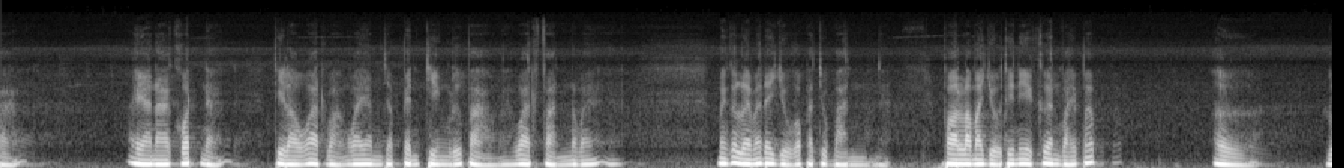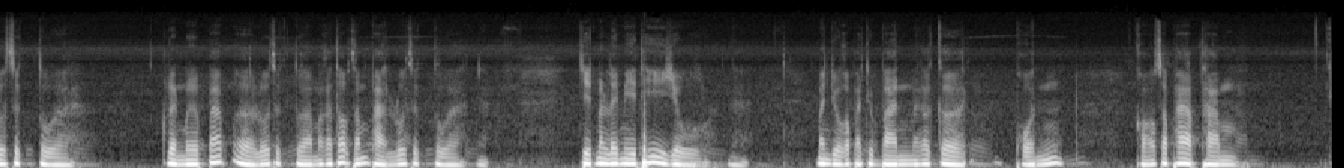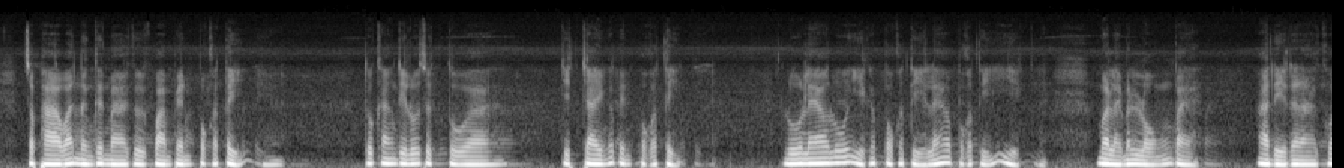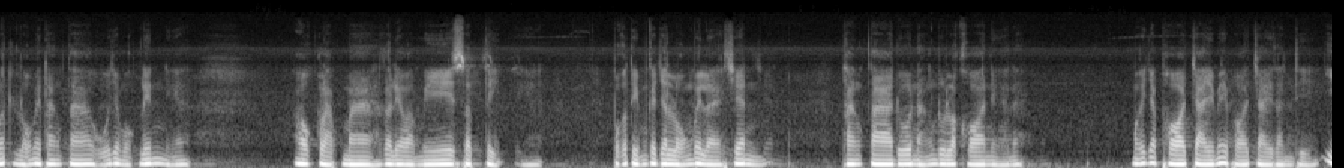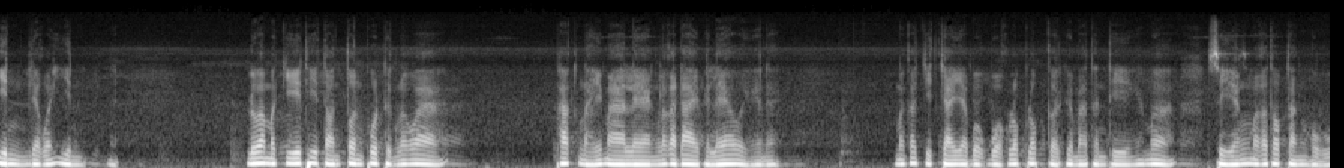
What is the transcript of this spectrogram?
ไออนาคตเนี่ย ที่เราวาดหวังไว้มันจะเป็นจริงหรือเปล่า วาดฝันเอาไว้ มันก็เลยไม่ได้อยู่กับปัจจุบันพอเรามาอยู่ที่นี่เคลื่อนไหวปั๊บเออ รู้สึกตัว เคลื่อนมือปั๊บเออ รู้สึกตัวมากระทบสัมผัสรู้สึกตัวนะจิตมันเลยมีที่อยู่นะมันอยู่กับปัจจุบันมันก็เกิดผลของสภาพธรรม สภาวะหนึ่งขึ้นมาคือความเป็นปกติ ทุกครั้งที่รู้สึกตัว จิตใจก็เป็นปกติ รู้แล้วรู้อีกก็ปกติแล้วปกติอีก เมื่อไหร่มันหลงไป อดีตอนาคตหลงไปทางตาหูจมูกลิ้นอย่างเงี้ยเอากลับมาก็เรียกว่ามีสติปกติมันก็จะหลงไปเลย เช่น ทางตาดูหนังดูละครอย่างนั้นนะมันก็จะพอใจไม่พอใจทันที อิน เรียกว่าอินหรือว่าเมื่อกี้ที่ตอนต้นพูดถึงแล้วว่าพักไหนมาแรงแล้วก็ได้ไปแล้วอย่างเงี้ยนะ มันก็จิตใจอย่าบวกบวกลบลบเกิดขึ้นมาทันทีเมื่อเสียงมากระทบทางหู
